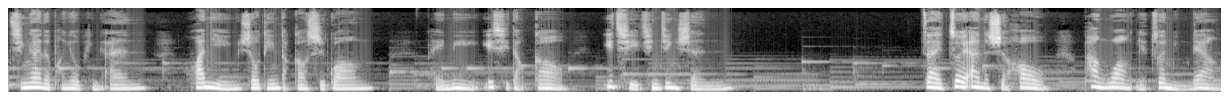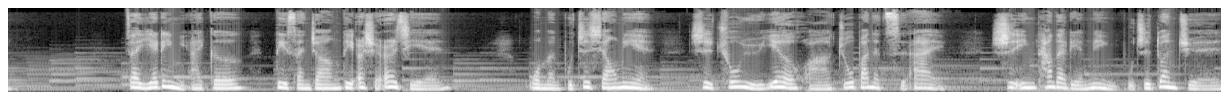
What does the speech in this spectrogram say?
亲爱的朋友，平安！欢迎收听祷告时光，陪你一起祷告，一起亲近神。在最暗的时候，盼望也最明亮。在耶利米哀歌第三章第二十二节，我们不致消灭，是出于耶和华诸般的慈爱，是因他的怜悯不致断绝。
